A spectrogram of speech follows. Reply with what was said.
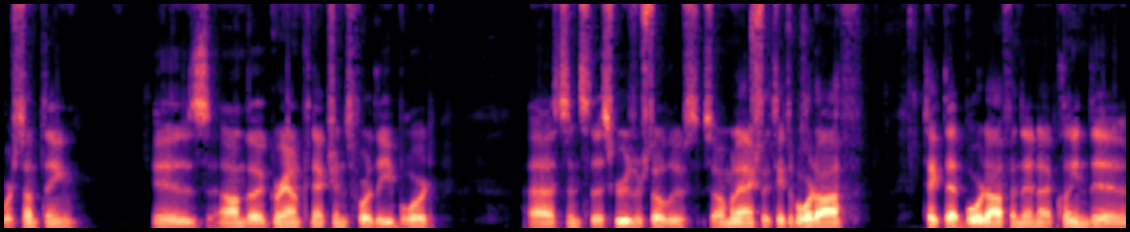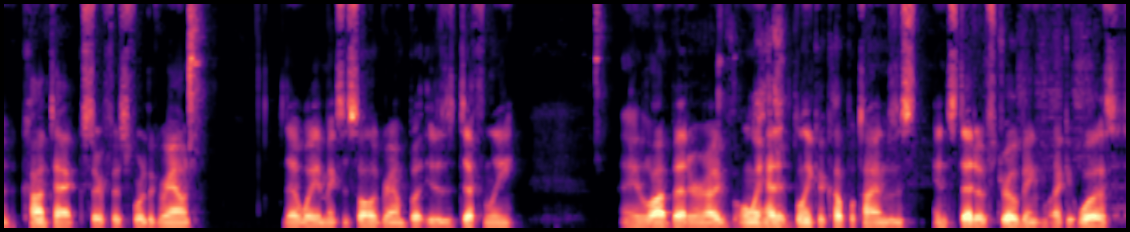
or something is on the ground connections for the board uh, since the screws are so loose. So I'm going to actually take the board off, take that board off, and then uh, clean the contact surface for the ground. That way it makes a solid ground, but it is definitely a lot better. I've only had it blink a couple times instead of strobing like it was.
